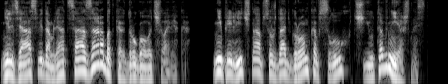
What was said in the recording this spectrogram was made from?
нельзя осведомляться о заработках другого человека. Неприлично обсуждать громко вслух чью-то внешность.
